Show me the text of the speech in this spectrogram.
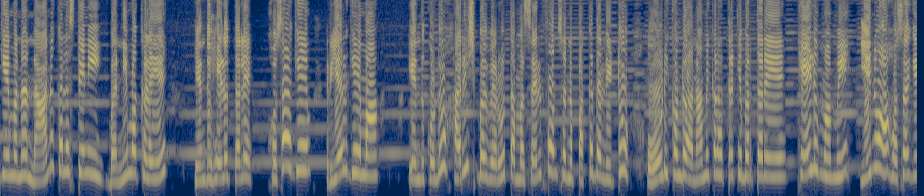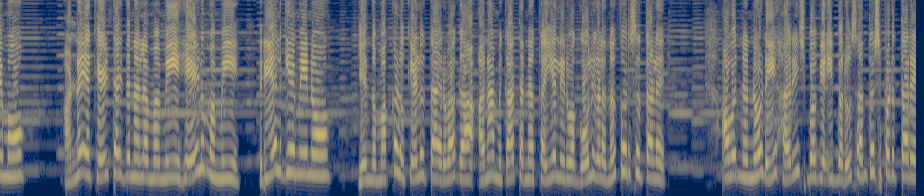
ಗೇಮ್ ಅನ್ನ ನಾನು ಕಲಿಸ್ತೀನಿ. ಬನ್ನಿ ಮಕ್ಕಳೇ, ಎಂದು ಹೇಳುತ್ತಲೇ ಹೊಸ ಗೇಮ್ ರಿಯಲ್ ಗೇಮಾ ಎಂದುಕೊಂಡು ಹರೀಶ್ ಭವ್ಯರು ತಮ್ಮ ಸೆಲ್ ಫೋನ್ಸ್ ಅನ್ನು ಪಕ್ಕದಲ್ಲಿಟ್ಟು ಓಡಿಕೊಂಡು ಅನಾಮಿಕಳ ಹತ್ರಕ್ಕೆ ಬರ್ತಾರೆ. ಹೇಳು ಮಮ್ಮಿ, ಏನು ಆ ಹೊಸ ಗೇಮು ಅಣ್ಣಯ್ಯ ಕೇಳ್ತಾ ಇದ್ದಾನಲ್ಲ ಮಮ್ಮಿ, ಹೇಳು ಮಮ್ಮಿ ರಿಯಲ್ ಗೇಮ್ ಏನು? ಎಂದು ಮಕ್ಕಳು ಕೇಳುತ್ತಾ ಇರುವಾಗ ಅನಾಮಿಕಾ ತನ್ನ ಕೈಯಲ್ಲಿರುವ ಗೋಲಿಗಳನ್ನು ತೋರಿಸುತ್ತಾಳೆ. ಅವನ್ನು ನೋಡಿ ಹರೀಶ್ ಭವ್ಯ ಇಬ್ಬರು ಸಂತೋಷ ಪಡುತ್ತಾರೆ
